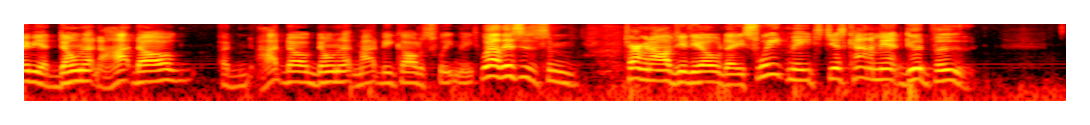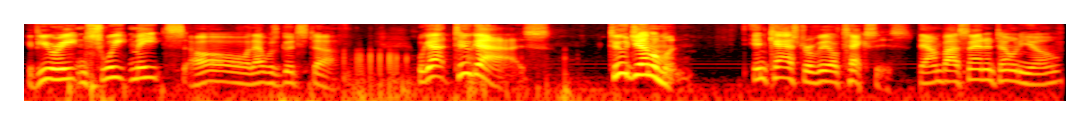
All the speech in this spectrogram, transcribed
maybe a donut and a hot dog. A hot dog donut might be called a sweetmeat. Well, this is some terminology of the old days. Sweetmeats just kind of meant good food. If you were eating sweetmeats, oh, that was good stuff. We got two guys, two gentlemen in Castroville, Texas, down by San Antonio.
